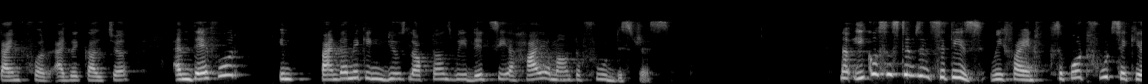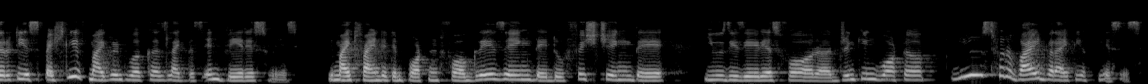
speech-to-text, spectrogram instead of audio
time for agriculture and therefore in pandemic induced lockdowns, we did see a high amount of food distress. Now, ecosystems in cities, we find support food security, especially if migrant workers like this in various ways. You might find it important for grazing, they do fishing, they use these areas for uh, drinking water, used for a wide variety of places.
